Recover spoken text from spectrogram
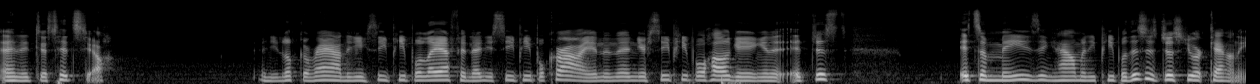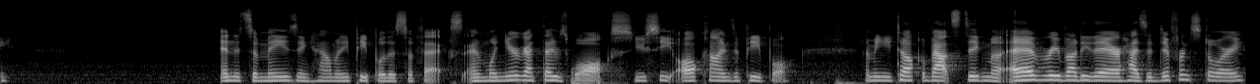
And it just hits you. And you look around and you see people laughing, and you see people crying, and then you see people hugging, and it, it just, it's amazing how many people, this is just York County and it's amazing how many people this affects. And when you're at those walks, you see all kinds of people. I mean, you talk about stigma, everybody there has a different story.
